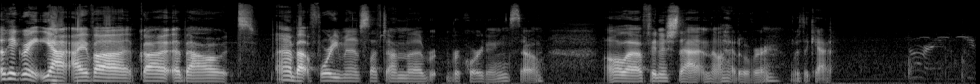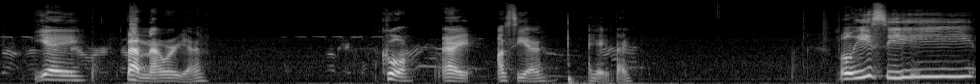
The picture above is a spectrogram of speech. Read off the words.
Okay, great. Yeah, I've uh, got about uh, about forty minutes left on the r- recording, so I'll uh, finish that and then I'll head over with the cat. All right. See you about Yay! An hour so. About an hour, yeah. Okay, cool. Cool. All right, I'll see ya. Okay, bye. Felicie,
